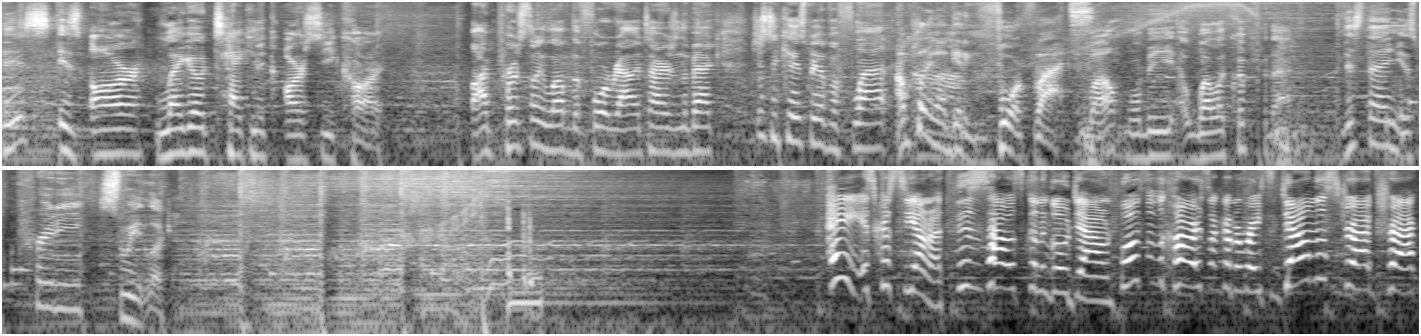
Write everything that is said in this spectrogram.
This is our LEGO Technic RC car. I personally love the four rally tires in the back, just in case we have a flat. I'm planning on getting four flats. Well, we'll be well equipped for that. This thing is pretty sweet looking. Christiana. This is how it's gonna go down. Both of the cars are gonna race down this drag track,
